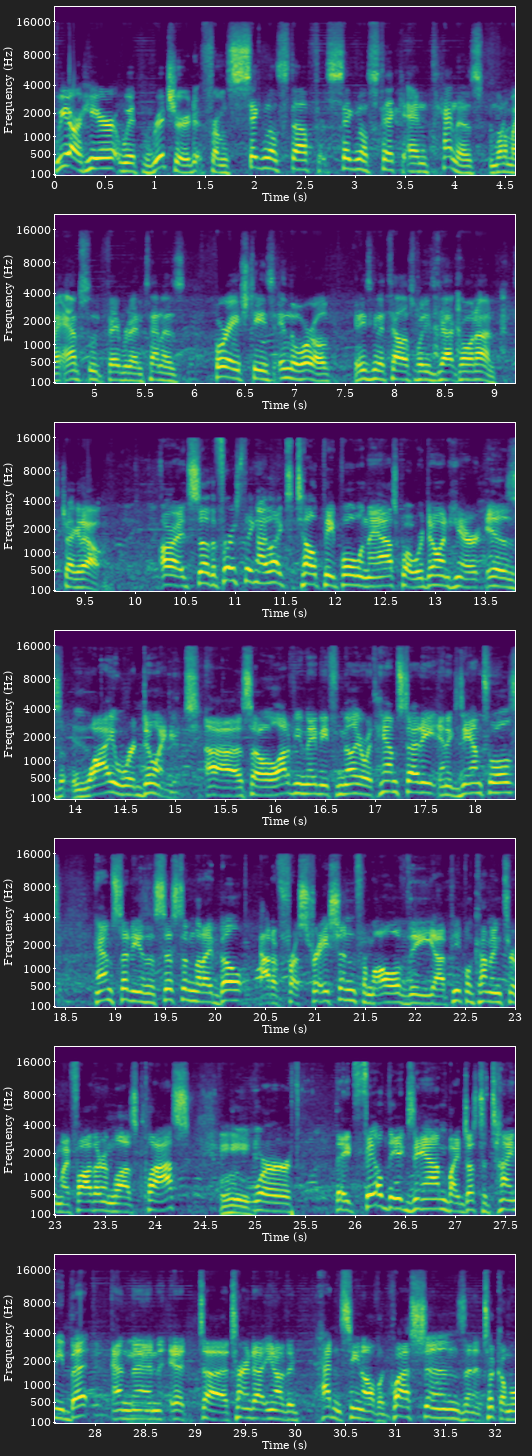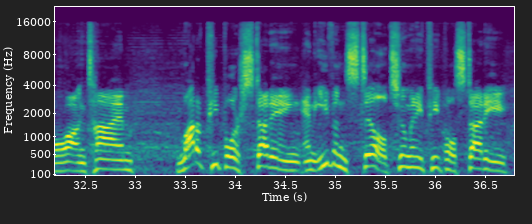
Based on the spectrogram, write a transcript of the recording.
We are here with Richard from Signal Stuff Signal Stick Antennas, one of my absolute favorite antennas for HTs in the world, and he's going to tell us what he's got going on. Let's check it out. All right, so the first thing I like to tell people when they ask what we're doing here is why we're doing it. Uh, so, a lot of you may be familiar with Ham Study and exam tools. Ham Study is a system that I built out of frustration from all of the uh, people coming through my father in law's class mm. who were they failed the exam by just a tiny bit, and then it uh, turned out, you know, they hadn't seen all the questions, and it took them a long time a lot of people are studying, and even still, too many people study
